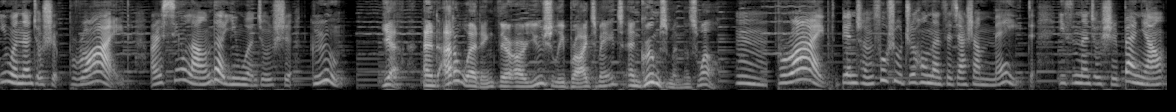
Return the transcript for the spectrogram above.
英文呢就是 bride，而新郎的英文就是 groom。 yeah, and at a wedding, there are usually bridesmaids and groomsmen as well. Mm, 嗯，bribed 变成复数之后呢，再加上 maid，意思呢就是伴娘，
